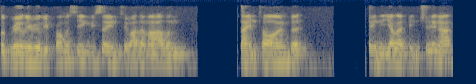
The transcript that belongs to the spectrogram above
looked really, really promising. We've seen two other marlin same time, but seen the yellowfin tuna.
